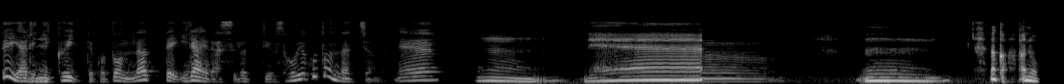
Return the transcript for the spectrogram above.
で、やりにくいってことになって、イライラするっていう、そういうことになっちゃうんだね。うん。うねん。え。うん。なんか、あの、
